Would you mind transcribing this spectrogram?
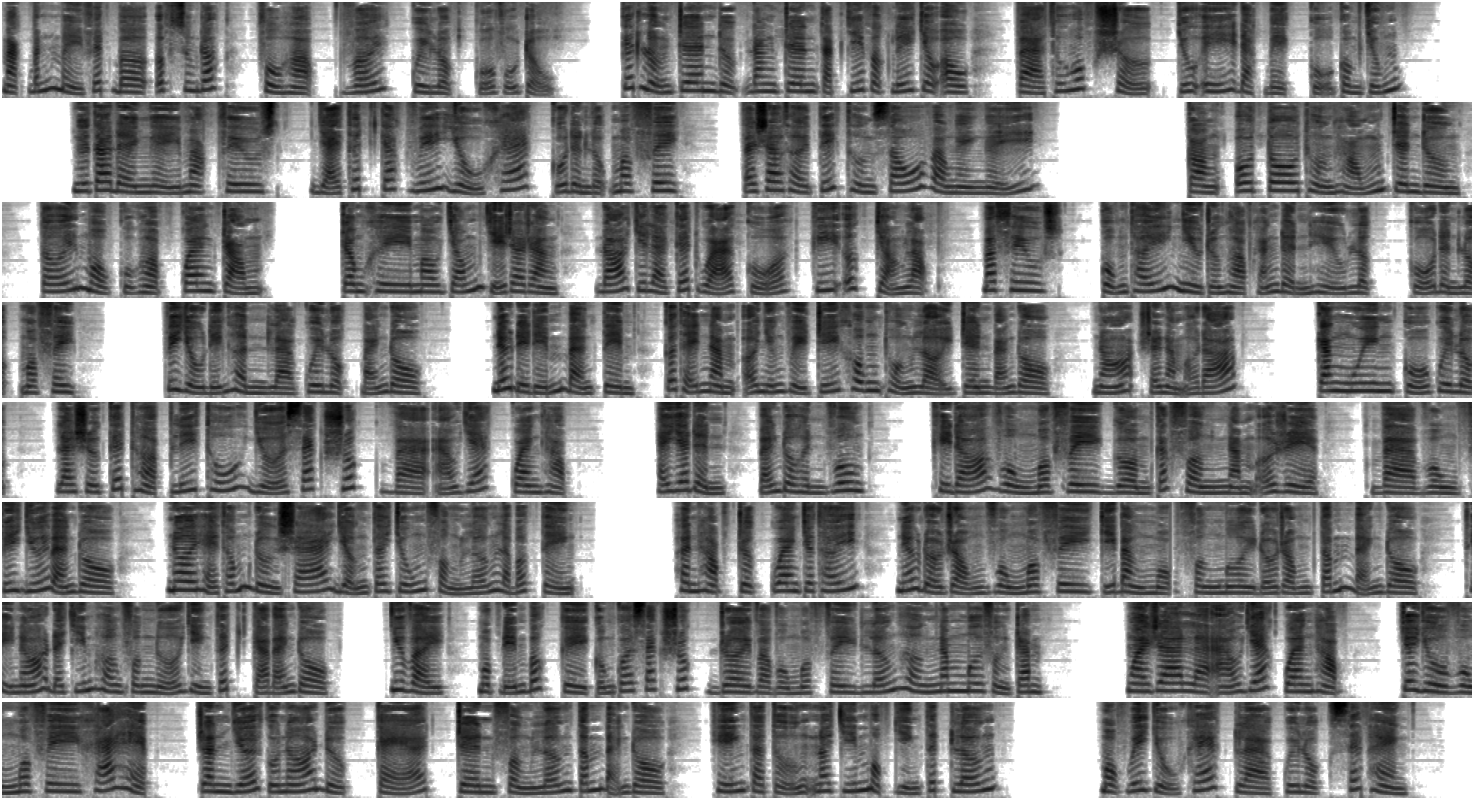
mặt bánh mì phết bơ úp xuống đất phù hợp với quy luật của vũ trụ. Kết luận trên được đăng trên tạp chí vật lý châu Âu và thu hút sự chú ý đặc biệt của công chúng. Người ta đề nghị Matthews giải thích các ví dụ khác của định luật Murphy. Tại sao thời tiết thường xấu vào ngày nghỉ còn ô tô thường hỏng trên đường tới một cuộc họp quan trọng, trong khi mau chóng chỉ ra rằng đó chỉ là kết quả của ký ức chọn lọc. Matthews cũng thấy nhiều trường hợp khẳng định hiệu lực của định luật Murphy. Ví dụ điển hình là quy luật bản đồ. Nếu địa điểm bạn tìm có thể nằm ở những vị trí không thuận lợi trên bản đồ, nó sẽ nằm ở đó. Căn nguyên của quy luật là sự kết hợp lý thú giữa xác suất và ảo giác quan học. Hãy giả định bản đồ hình vuông. Khi đó vùng Murphy gồm các phần nằm ở rìa và vùng phía dưới bản đồ nơi hệ thống đường xá dẫn tới chúng phần lớn là bất tiện. Hình học trực quan cho thấy nếu độ rộng vùng Murphy chỉ bằng 1 phần 10 độ rộng tấm bản đồ thì nó đã chiếm hơn phân nửa diện tích cả bản đồ. Như vậy, một điểm bất kỳ cũng có xác suất rơi vào vùng Murphy lớn hơn 50%. Ngoài ra là ảo giác quan học, cho dù vùng Murphy khá hẹp, ranh giới của nó được kẻ trên phần lớn tấm bản đồ, khiến ta tưởng nó chiếm một diện tích lớn. Một ví dụ khác là quy luật xếp hàng.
